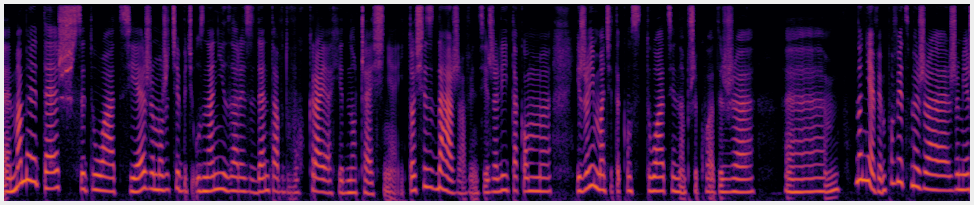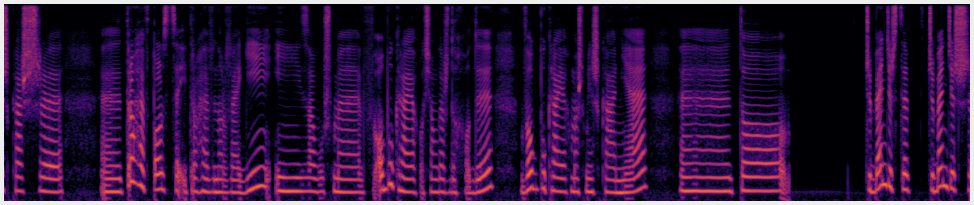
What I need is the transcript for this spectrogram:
E, mamy też sytuację, że możecie być uznani za rezydenta w dwóch krajach jednocześnie i to się zdarza, więc jeżeli taką, jeżeli macie taką sytuację na przykład, że no nie wiem, powiedzmy, że, że mieszkasz e, e, trochę w Polsce i trochę w Norwegii i załóżmy w obu krajach osiągasz dochody, w obu krajach masz mieszkanie, to czy będziesz czy będziesz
